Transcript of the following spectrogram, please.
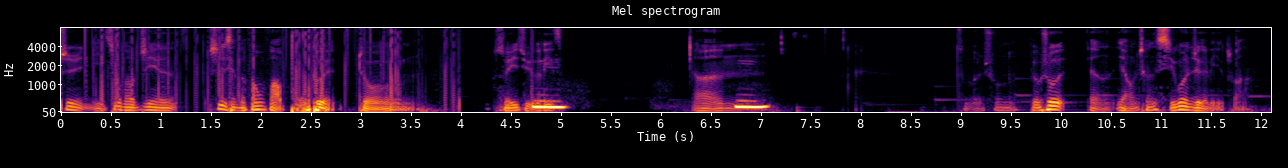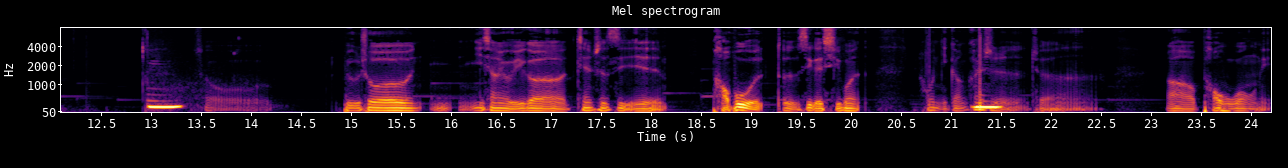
是你做到这件事情的方法不对。就随意举个例子，嗯嗯怎么说呢？比如说，嗯，养成习惯这个例子吧，嗯就比如说你你想有一个坚持自己跑步的这个习惯，然后你刚开始觉得啊、跑五公里，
